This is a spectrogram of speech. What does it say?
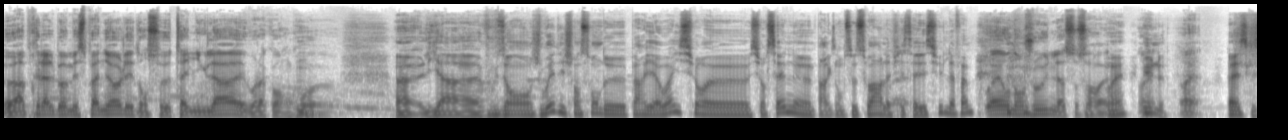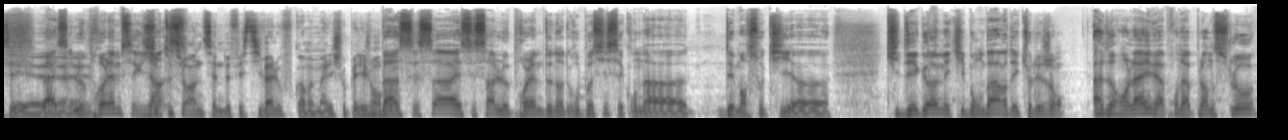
euh, après l'album espagnol et dans ce timing là et voilà quoi en gros Mm. euh, Euh, y a, vous en jouez des chansons de Paris Hawaii sur, sur scène, par exemple ce soir à la Fiesta des Sud, la femme? Ouais, on en joue une là ce soir. Ouais, une Ouais. Ouais, Que c'est. euh, Bah, c'est- le problème, c'est que Surtout sur une scène de festival où il faut quand même aller choper les gens. Bah, c'est ça, et c'est ça le problème de notre groupe aussi, c'est qu'on a des morceaux qui, euh, qui dégomment et qui bombardent et que les gens adorent en live. Et après, on a plein de slow.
